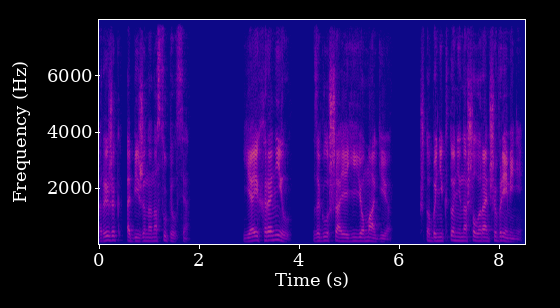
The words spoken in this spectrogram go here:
Рыжик обиженно насупился. «Я и хранил, заглушая ее магию, чтобы никто не нашел раньше времени,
